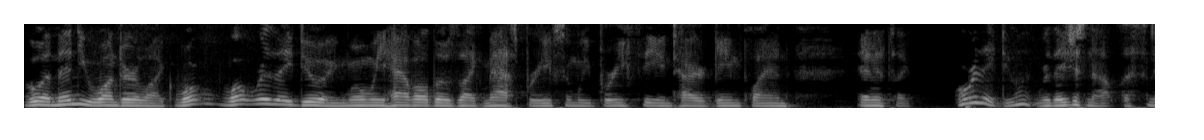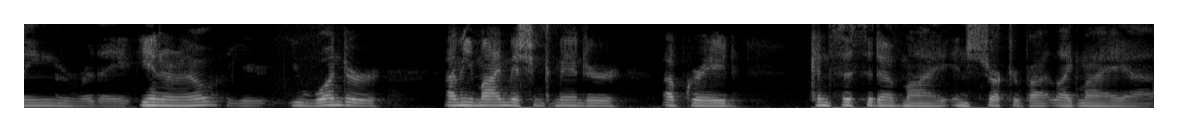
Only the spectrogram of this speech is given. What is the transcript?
well, and then you wonder, like, what what were they doing when we have all those like mass briefs and we brief the entire game plan, and it's like, what were they doing? Were they just not listening, or were they, you know, you you wonder. I mean, my mission commander upgrade consisted of my instructor, like my uh,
